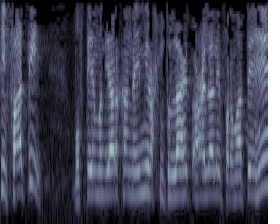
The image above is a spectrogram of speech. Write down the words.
صفاتی۔ مفتی احمد یار خان نعیمی رحمۃ اللہ تعالی علیہ فرماتے ہیں،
